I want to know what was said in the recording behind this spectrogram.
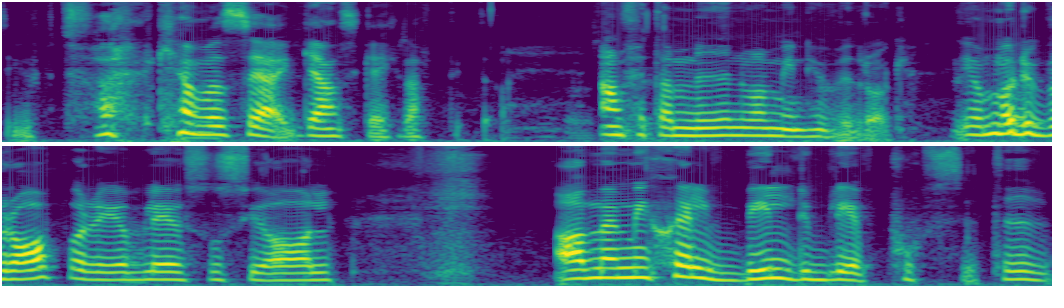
det utför kan man säga, ganska kraftigt. Amfetamin var min huvuddrog. Jag mådde bra på det, jag blev social. Ja, men min självbild blev positiv.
